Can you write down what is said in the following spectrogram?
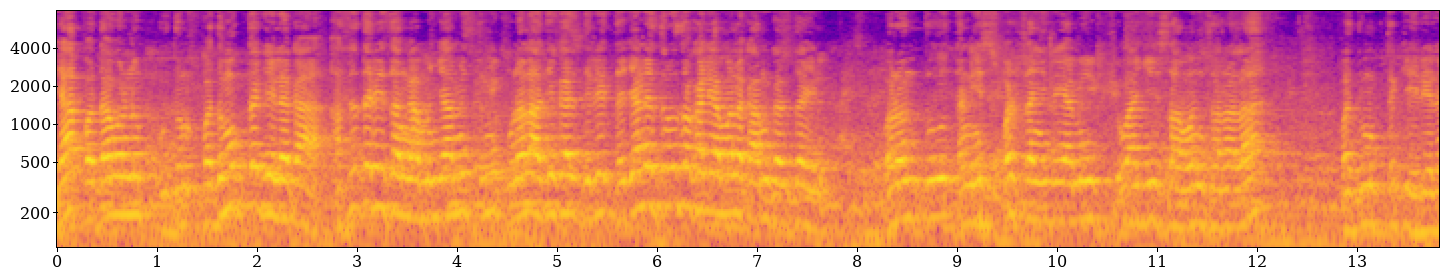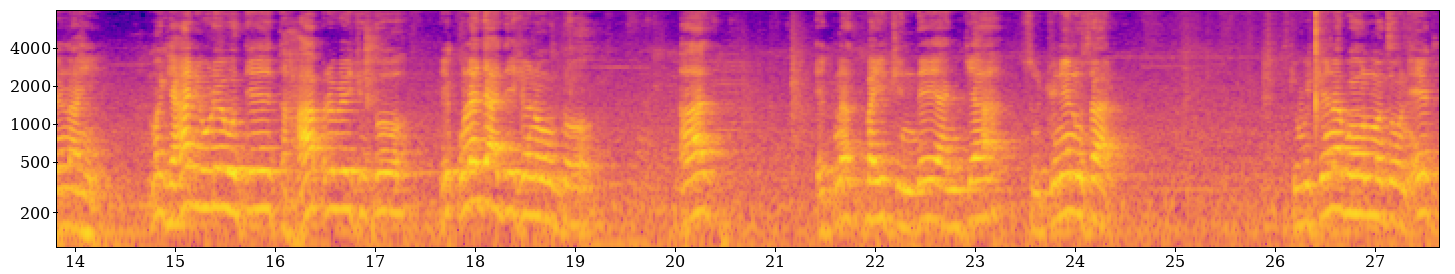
या पदावरनं पद- पदमुक्त केलं का? असं तरी सांगा. म्हणजे आम्ही तुम्ही कुणाला अधिकार दिले? त्याच्याने नेतृत्वाखाली आम्हाला काम करता येईल. परंतु त्यांनी स्पष्ट सांगितले आम्ही शिवाजी सावंत सराला पदमुक्त केलेलं नाही. मग ह्या निवडे होते हा प्रवेश होतो हे कुणाच्या आदेशानं होतो? आज एकनाथभाई शिंदे यांच्या सूचनेनुसार शिवसेना भवनमधून एक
